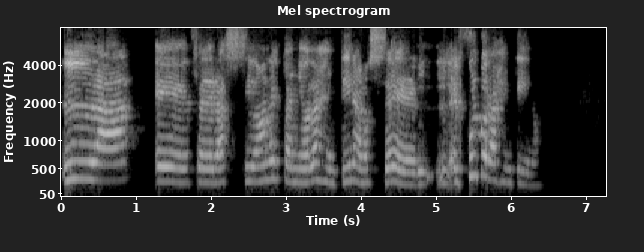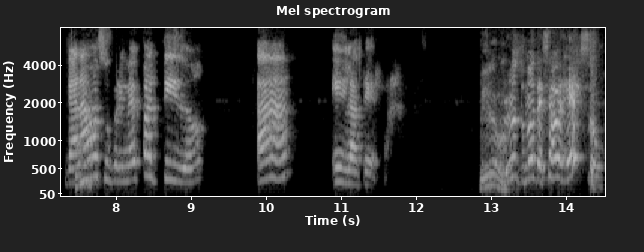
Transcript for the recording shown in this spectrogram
la eh, Federación Española Argentina, no sé, el, el fútbol argentino. Ganaba su primer partido a Inglaterra. Mira vos. Bruno, tú no te sabes eso.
